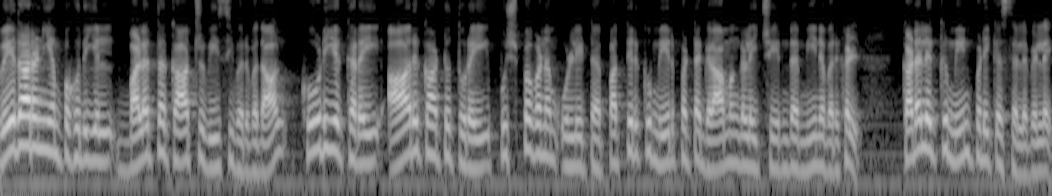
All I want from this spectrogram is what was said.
வேதாரண்யம் பகுதியில் பலத்த காற்று வீசி வருவதால் கோடியக்கரை ஆறுகாட்டுத்துறை புஷ்பவனம் உள்ளிட்ட பத்திற்கும் மேற்பட்ட கிராமங்களைச் சேர்ந்த மீனவர்கள் கடலுக்கு மீன்பிடிக்க செல்லவில்லை.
